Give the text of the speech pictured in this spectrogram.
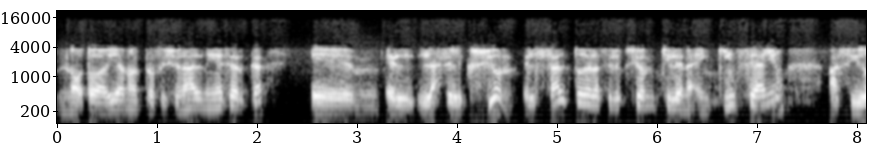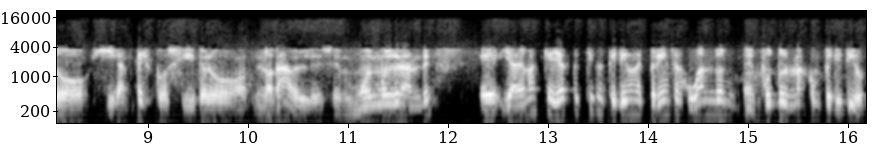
no todavía no es profesional ni de cerca, la selección, el salto de la selección chilena en 15 años ha sido gigantesco, sí, pero notable, es muy, muy grande. y además que hay otras chicas que tienen experiencia jugando en, fútbol más competitivo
